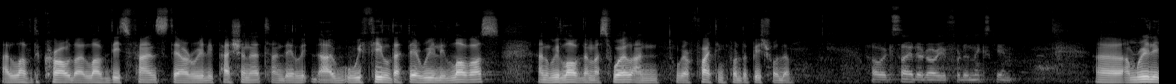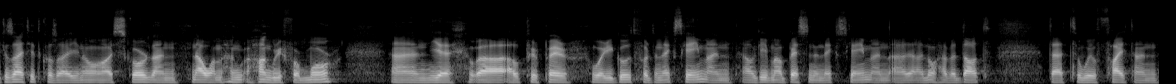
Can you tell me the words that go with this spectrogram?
I love the crowd. I love these fans. They are really passionate, and they, uh, we feel that they really love us, and we love them as well. And we are fighting for the pitch for them. How excited are you for the next game? Uh, I'm really excited because I, you know, I scored and now I'm hung- hungry for more. and yeah, well, I'll prepare very good for the next game, and I'll give my best in the next game, and I, I don't have a doubt that we'll fight and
